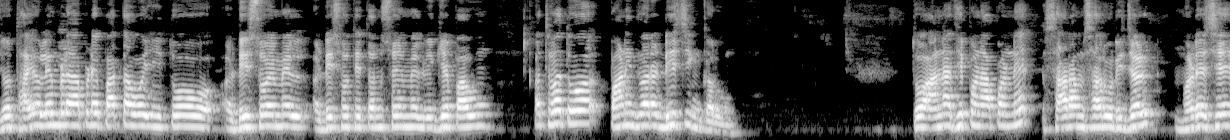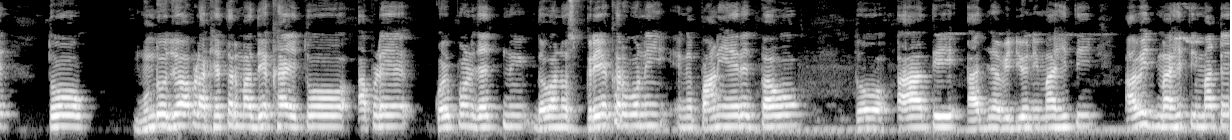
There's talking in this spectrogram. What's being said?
જો થાયો લીમડા આપણે પાતા હોઈએ તો અઢીસો એમએલ, અઢીસોથી ત્રણસો એમએલ વીઘે પાવું અથવા તો પાણી દ્વારા ડીચિંગ કરવું. તો આનાથી પણ આપણને સારામાં સારું રિઝલ્ટ મળે છે. તો મુંડો જો આપણા ખેતરમાં દેખાય તો આપણે કોઈ પણ જાતની દવાનો સ્પ્રે કરવો નહીં, એને પાણી એરે જ પાવો. તો આ હતી આજના વિડીયોની માહિતી. આવી જ માહિતી માટે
